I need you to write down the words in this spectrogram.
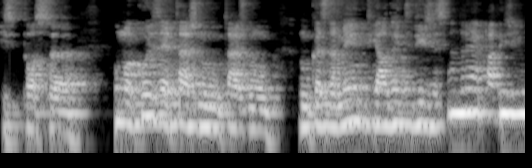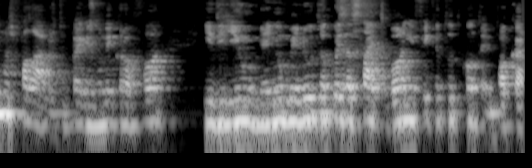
que isso possa. Uma coisa é estás num, estás num, num casamento e alguém te diz assim, André, pá, diz aí umas palavras, tu pegas no microfone e de um, em um minuto a coisa sai-te bom e fica tudo contente. Ok.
